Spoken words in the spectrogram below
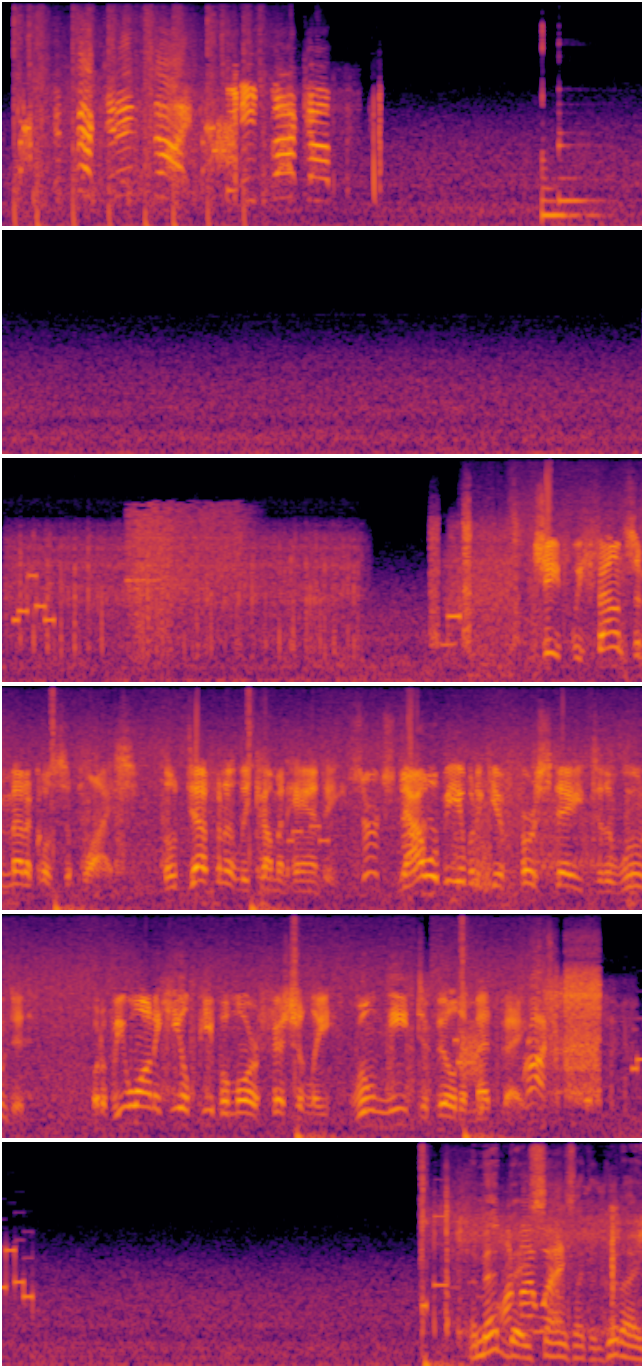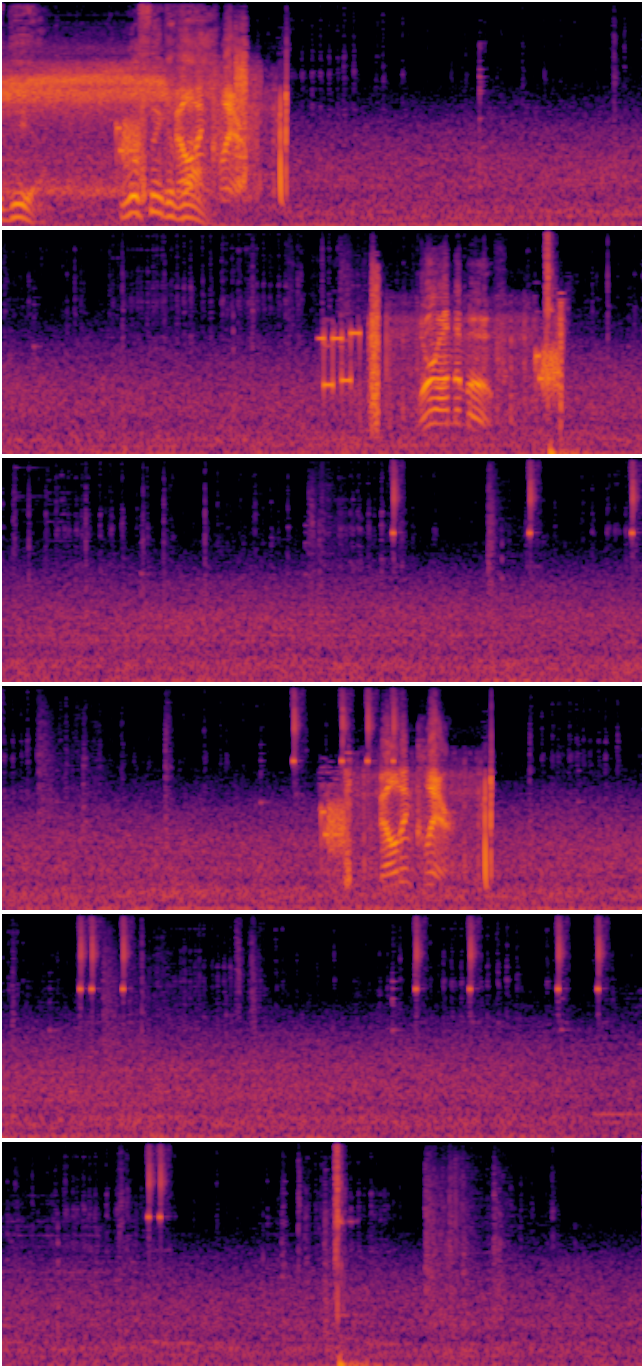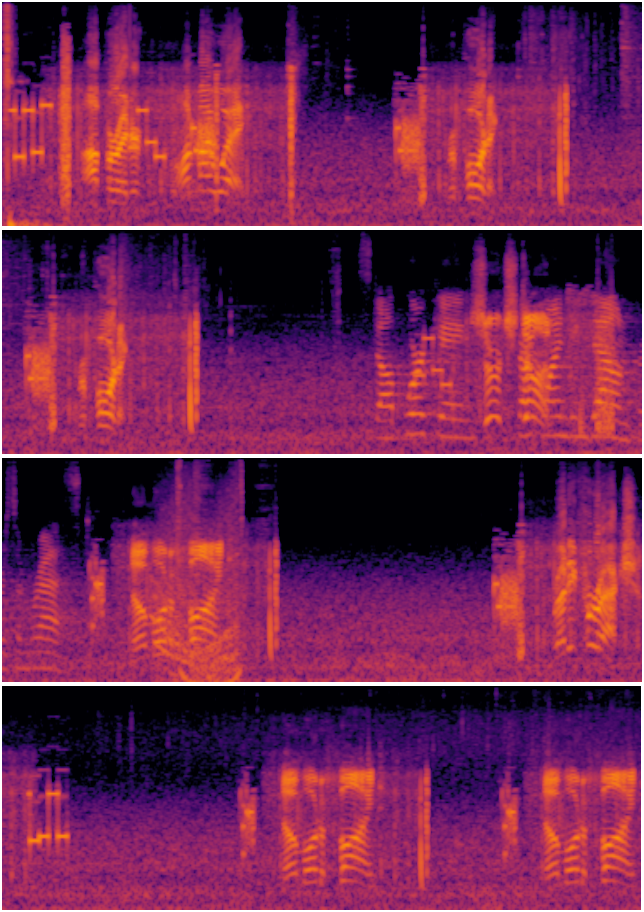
Infected inside! We need backup! Chief, we found some medical supplies. They'll definitely come in handy. Search Now we'll be able to give first aid to the wounded. But if we want to heal people more efficiently, we'll need to build a med bay. Roger. A med On bay sounds like a good idea. We'll think of Building that. clear. We're on the move. Building clear. Operator, on my way. Reporting. Reporting. Stop working. Search Start done. winding down for some rest. No more to find. Ready for action. No more to find. No more to find.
